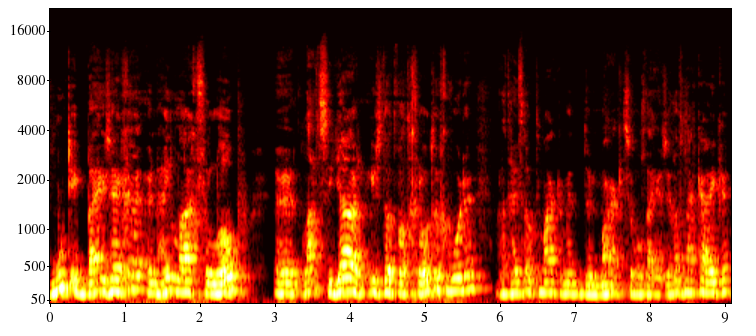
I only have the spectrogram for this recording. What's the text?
moet ik bijzeggen, een heel laag verloop. Eh laatste jaar is dat wat groter geworden, maar dat heeft ook te maken met de markt, zoals wij er zelf naar kijken.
